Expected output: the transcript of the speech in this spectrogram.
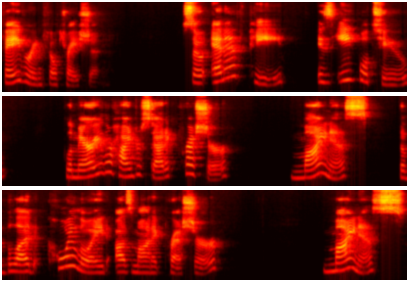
favoring filtration. So NFP is equal to glomerular hydrostatic pressure minus the blood colloid osmotic pressure minus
